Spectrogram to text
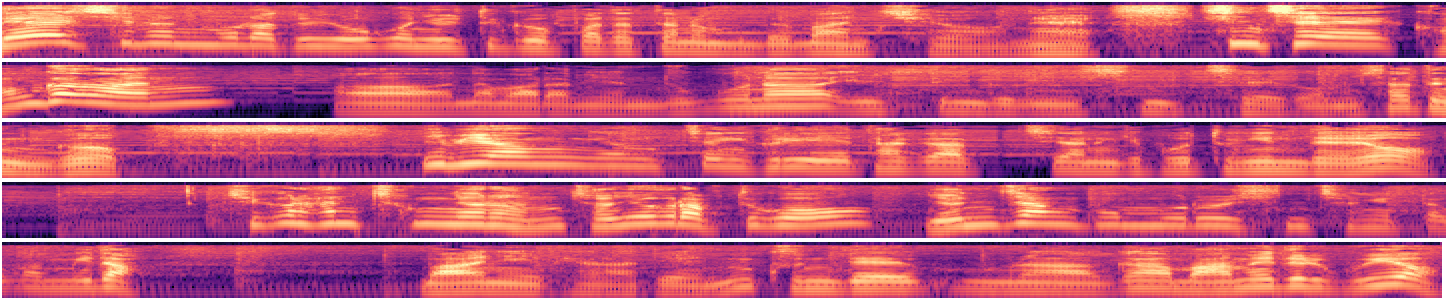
내신은 몰라도 요건 1등급 받았다는 분들 많죠. 네. 신체 건강한, 어, 나 말하면 누구나 1등급인 신체 검사 등급. 입영 영장이 그리 다갑지 않은 게 보통인데요. 최근 한 청년은 전역을 앞두고 연장 복무를 신청했다고 합니다. 많이 변화된 군대 문화가 마음에 들고요.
